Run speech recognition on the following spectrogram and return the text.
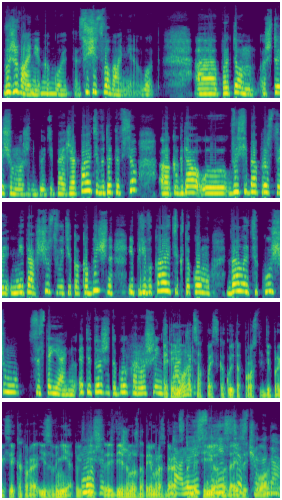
выживание Мгм. какое-то, существование, вот. А потом, что еще может быть? Опять же, апатия, вот это все, когда э, вы себя просто не так чувствуете, как обычно, и привыкаете к такому вялотекущему состоянию. Это тоже такой хороший Это индикатор. не может совпасть с какой-то просто депрессией, которая извне. То есть здесь, Может. здесь же нужно прям разбираться Да, ну, тогда есте- серьезно, да, из-за чего. Да,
